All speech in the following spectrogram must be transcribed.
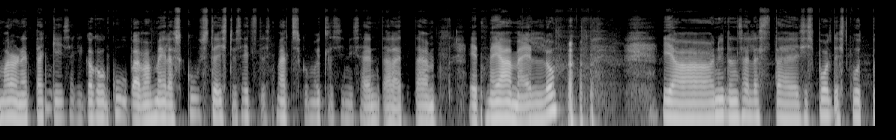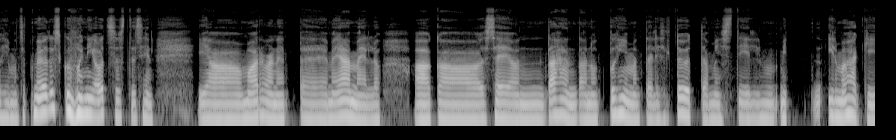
ma arvan, et äkki isegi ka kuupäev on meeles, kuusteist või seitseteist märts, kui ma ütlesin iseendale, et, äh, et me jääme ellu ja nüüd on sellest äh, siis poolteist kuud põhimõtteliselt möödas, kui ma nii otsustasin. ja ma arvan, et äh, me jääme ellu, aga see on tähendanud põhimõtteliselt töötamist ilm, ilma ühegi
